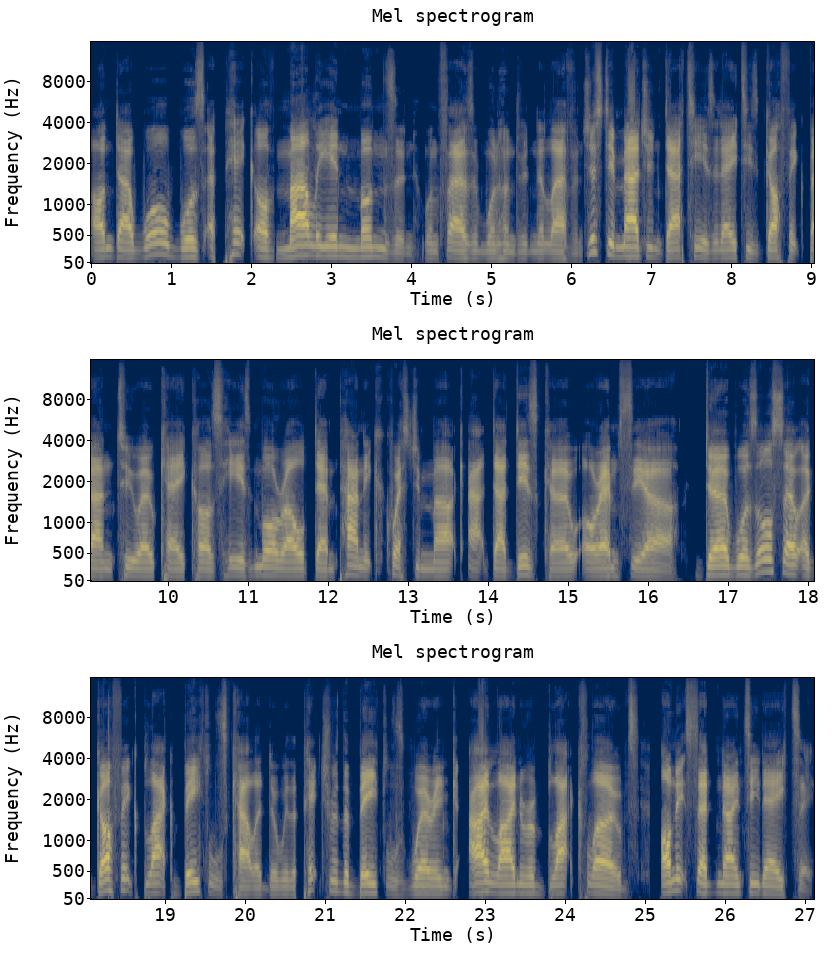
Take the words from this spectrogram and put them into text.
On the uh, wall was a pic of Marlian Munson, 1111. Just imagine that he is an 80s gothic band too okay cause he is more old than Panic question mark at the Disco or MCR. There was also a gothic black Beatles calendar with a picture of the Beatles wearing eyeliner and black clothes. On it said 1980.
